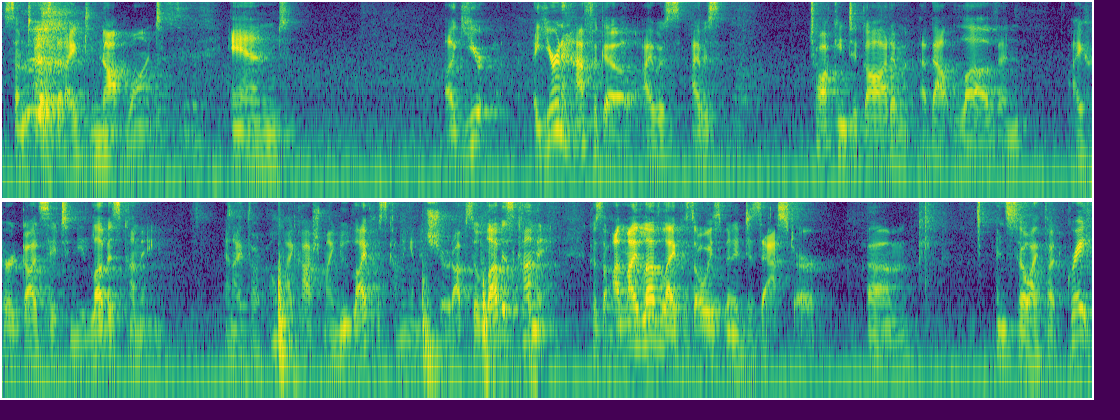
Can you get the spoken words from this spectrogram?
sometimes that I do not want. And a year, a year and a half ago, I was, I was talking to God about love, and I heard God say to me, Love is coming. And I thought, oh my gosh, my new life is coming, and it showed up. So love is coming, because my love life has always been a disaster. Um, and so I thought, great,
